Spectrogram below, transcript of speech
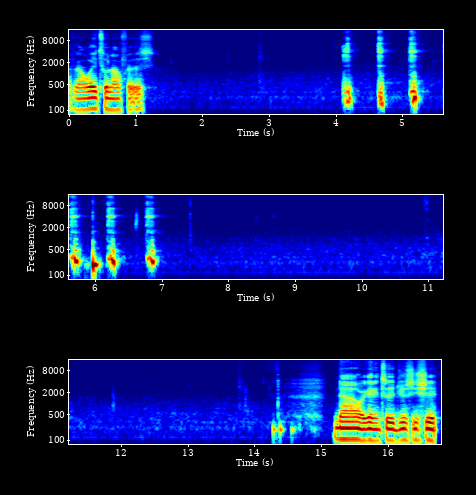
I've gone way too long for this. Now we're getting to the juicy shit.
